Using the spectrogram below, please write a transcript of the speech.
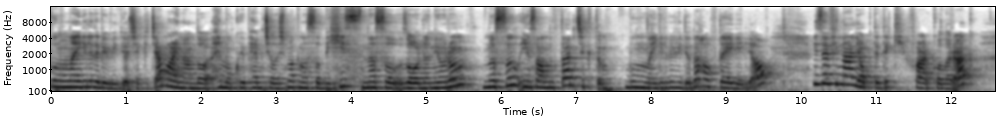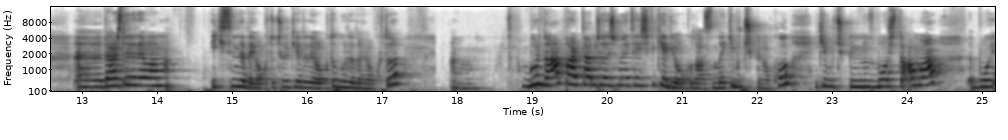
Bununla ilgili de bir video çekeceğim. Aynı anda hem okuyup hem çalışmak nasıl bir his, nasıl zorlanıyorum, nasıl insanlıktan çıktım. Bununla ilgili bir video da haftaya geliyor. Bize final yok dedik fark olarak. Ee, derslere devam ikisinde de yoktu. Türkiye'de de yoktu, burada da yoktu. Burada part-time çalışmaya teşvik ediyor okul aslında. iki buçuk gün okul. iki buçuk gününüz boşta ama boy,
